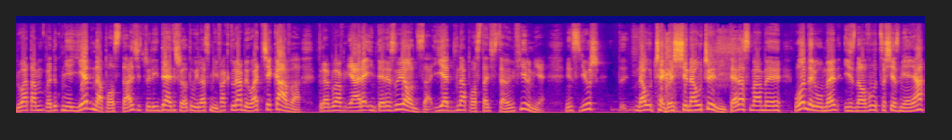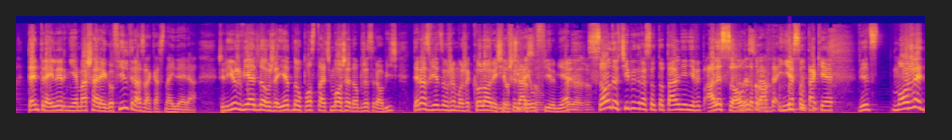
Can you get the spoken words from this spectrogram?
była tam według mnie jedna postać, czyli Deadshot Willa Smitha, która była ciekawa, która była w miarę interesująca. Jedna postać w całym filmie. Więc już nau czegoś się nauczyli. Teraz mamy Wonder Woman i znowu co się zmienia? Ten trailer nie ma szarego filtra Zaka Snydera. Czyli już wiedzą, że jedną postać może dobrze zrobić. Teraz wiedzą, że może kolory się przydają w filmie. trailerze. Są dowcipy, które są totalnie nie wyp... ale są, Ale to są. prawda, i nie są takie, więc może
